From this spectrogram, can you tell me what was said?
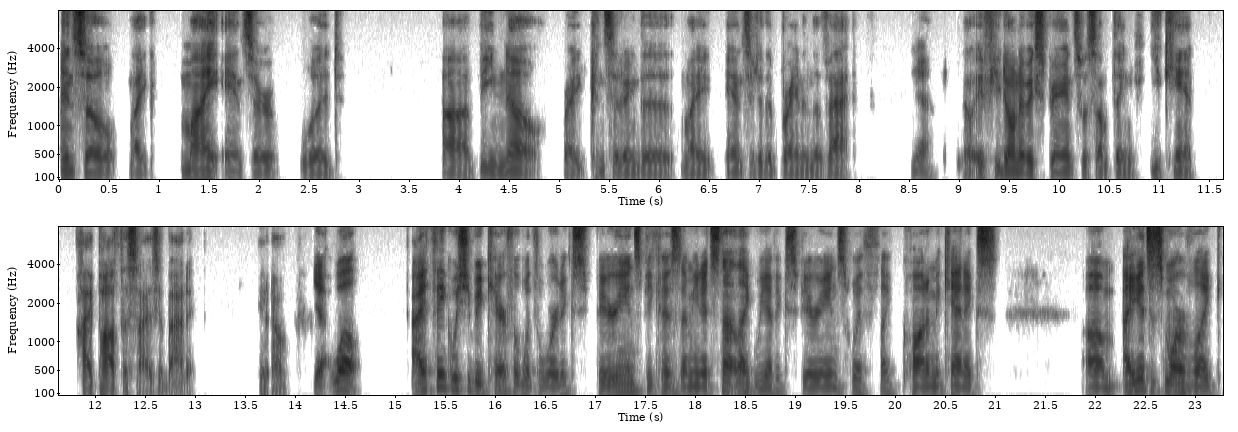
and so like my answer would uh be no right considering the my answer to the brain and the vat Yeah. you know if you don't have experience with something you can't hypothesize about it you know Yeah. Well, I think we should be careful with the word experience because I mean it's not like we have experience with like quantum mechanics. Um, I guess it's more of like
